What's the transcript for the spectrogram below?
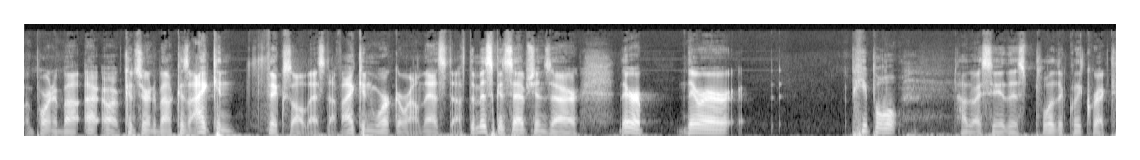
important about uh, or concerned about because I can fix all that stuff. I can work around that stuff. The misconceptions are there are there are people how do I say this politically correct?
